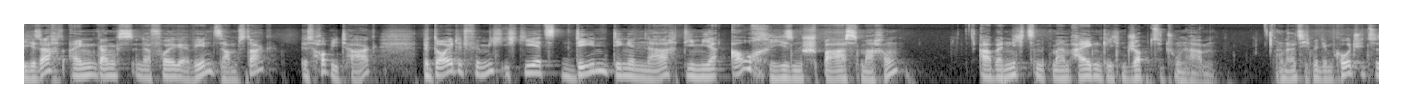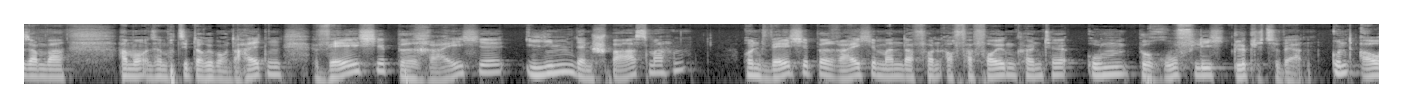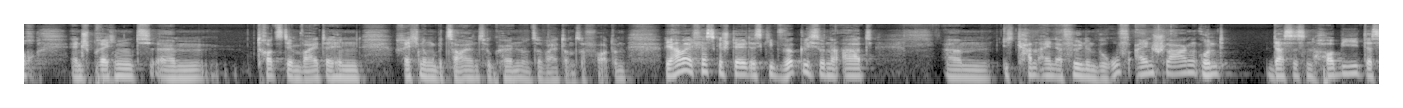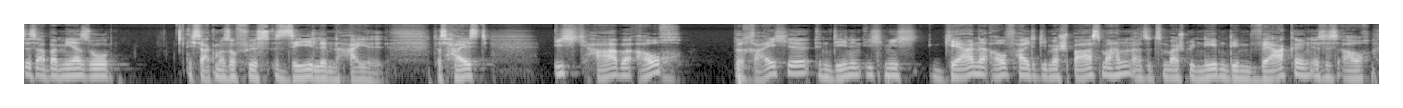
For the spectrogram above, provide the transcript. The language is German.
wie gesagt, eingangs in der Folge erwähnt, Samstag ist Hobbytag. Bedeutet für mich, ich gehe jetzt den Dingen nach, die mir auch Riesenspaß machen, aber nichts mit meinem eigentlichen Job zu tun haben. Und als ich mit dem Coaching zusammen war, haben wir uns im Prinzip darüber unterhalten, welche Bereiche ihm denn Spaß machen und welche Bereiche man davon auch verfolgen könnte, um beruflich glücklich zu werden und auch entsprechend ähm, trotzdem weiterhin Rechnungen bezahlen zu können und so weiter und so fort. Und wir haben halt festgestellt, es gibt wirklich so eine Art, ähm, ich kann einen erfüllenden Beruf einschlagen und das ist ein Hobby, das ist aber mehr so, ich sag mal so fürs Seelenheil. Das heißt, ich habe auch Bereiche, in denen ich mich gerne aufhalte, die mir Spaß machen. Also zum Beispiel neben dem Werkeln ist es auch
